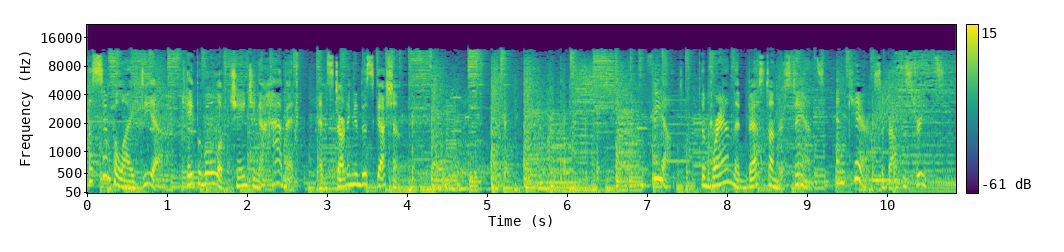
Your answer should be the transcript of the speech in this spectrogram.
A simple idea capable of changing a habit and starting a discussion. Fiat, the brand that best understands and cares about the streets.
